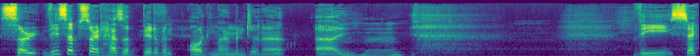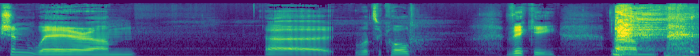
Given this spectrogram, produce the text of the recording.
So this episode has a bit of an odd moment in it. Uh, The section where um, uh, what's it called? Vicky. Um,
